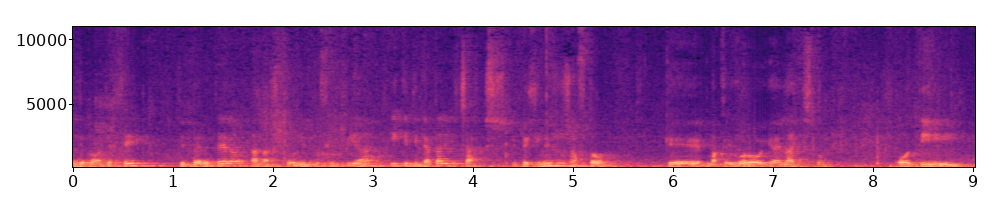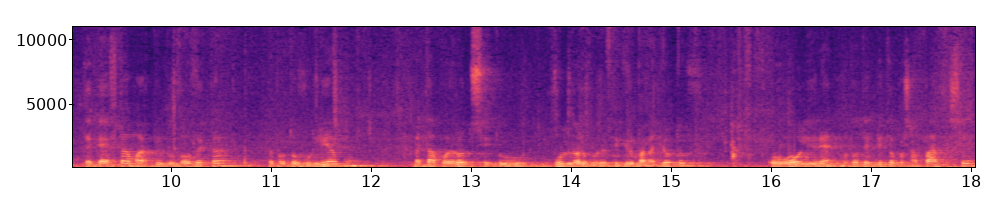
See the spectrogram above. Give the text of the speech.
διαπραγματευτεί την περαιτέρω ανασχολή του ΦΠΑ ή και την κατάργηση της αύξηση. Υπενθυμίζω σε αυτό και μακρηγορώ για ελάχιστο ότι 17 Μαρτίου του 2012, με πρωτοβουλία μου, μετά από ερώτηση του βούλγαρου βουλευτή κ. Παναγιώτοφ, ο Όλη Ρεν, ο τότε επίτροπος, απάντησε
